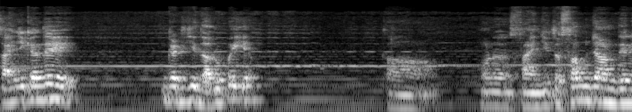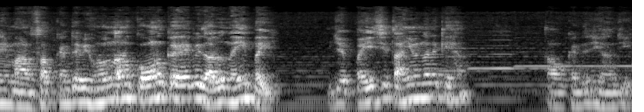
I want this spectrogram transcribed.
ਸਾਈਂ ਜੀ ਕਹਿੰਦੇ ਗੱਡੀ 'ਚ ਦਾਰੂ ਪਈ ਆ। ਤਾਂ ਹੁਣ ਸਾਈਂ ਜੀ ਤਾਂ ਸਭ ਜਾਣਦੇ ਨੇ, ਮਾਨ ਸਾਹਿਬ ਕਹਿੰਦੇ ਵੀ ਹੁਣ ਉਹਨਾਂ ਨੂੰ ਕੌਣ ਕਹੇ ਵੀ ਦਾਰੂ ਨਹੀਂ ਪਈ। ਜੇ ਪਈ ਸੀ ਤਾਂ ਹੀ ਉਹਨਾਂ ਨੇ ਕਿਹਾ। ਤਾਂ ਉਹ ਕਹਿੰਦੇ ਜੀ ਹਾਂਜੀ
